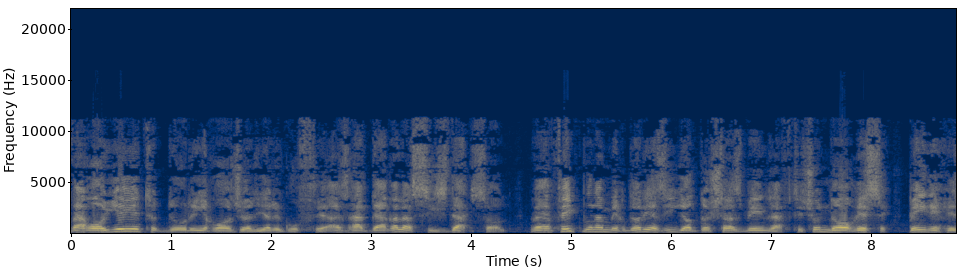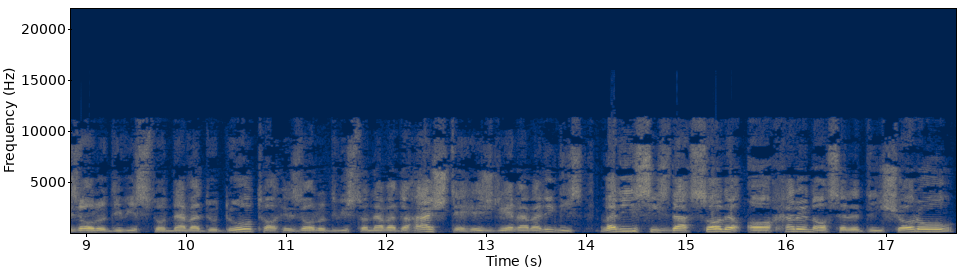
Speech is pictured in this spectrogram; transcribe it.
وقایع دوره قاجاریه رو گفته از حداقل از 13 سال. و فکر کنم مقداری از این یادداشته از بین رفته چون ناقصه. بین 1292 تا 1298 هجری قمری نیست. ولی 13 سال آخر ناصر دیشا رو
